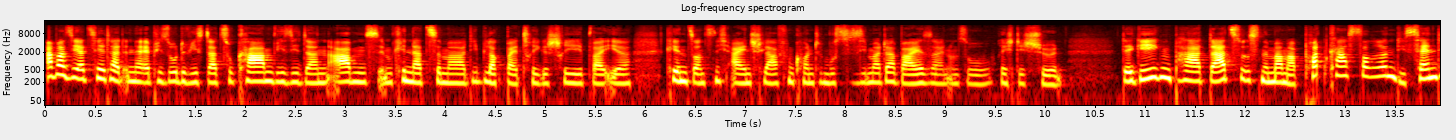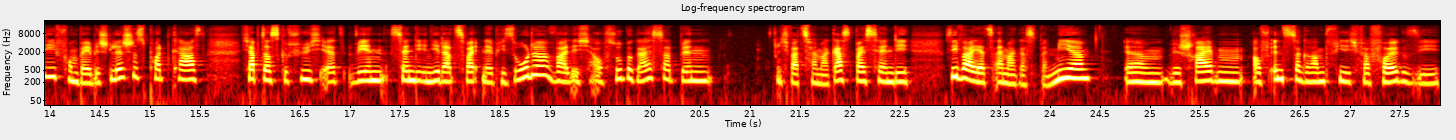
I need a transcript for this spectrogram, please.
Aber sie erzählt halt in der Episode, wie es dazu kam, wie sie dann abends im Kinderzimmer die Blogbeiträge schrieb, weil ihr Kind sonst nicht einschlafen konnte, musste sie mal dabei sein und so richtig schön. Der Gegenpart dazu ist eine Mama-Podcasterin, die Sandy vom Babyshlicious Podcast. Ich habe das Gefühl, ich erwähne Sandy in jeder zweiten Episode, weil ich auch so begeistert bin ich war zweimal Gast bei Sandy. Sie war jetzt einmal Gast bei mir. Ähm, wir schreiben auf Instagram viel. Ich verfolge sie.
